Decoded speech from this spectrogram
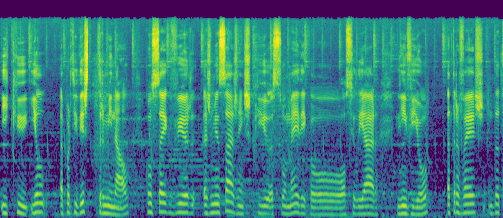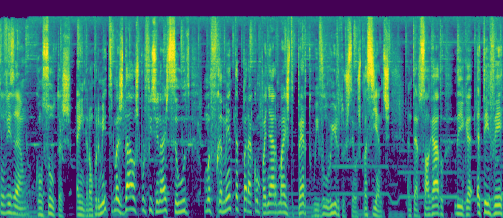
E que ele, a partir deste terminal, consegue ver as mensagens que a sua médica ou auxiliar lhe enviou através da televisão. Consultas ainda não permite, mas dá aos profissionais de saúde uma ferramenta para acompanhar mais de perto o evoluir dos seus pacientes. Antero Salgado liga a TV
